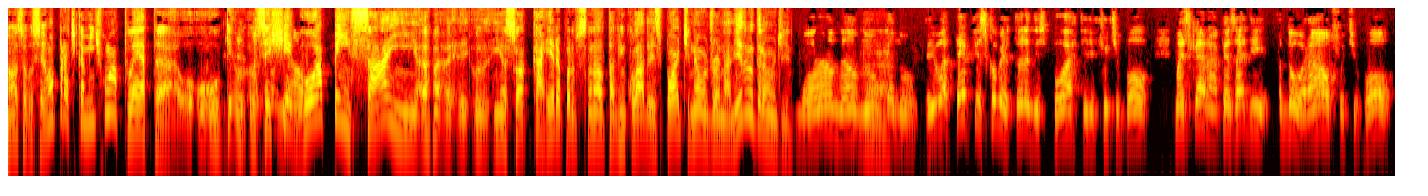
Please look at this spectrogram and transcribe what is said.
Nossa, você é uma, praticamente um atleta. O, o, o você chegou a pensar em, em a sua carreira profissional estar tá vinculada ao esporte, não ao jornalismo, Tramontinho? Não, não, nunca, ah. nunca. Eu até fiz cobertura de esporte, de futebol, mas, cara, apesar de adorar o futebol,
